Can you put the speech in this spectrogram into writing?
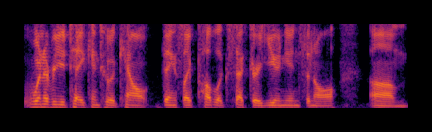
whenever you take into account things like public sector unions and all, um,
